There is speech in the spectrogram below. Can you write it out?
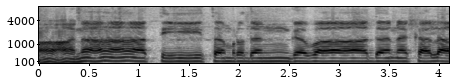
മാനാതീതമൃദംഗവാദനകലാ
